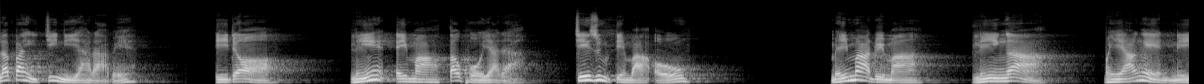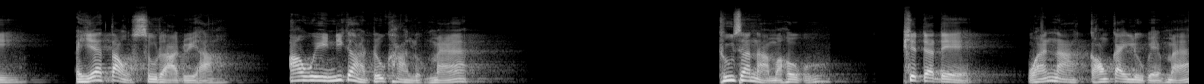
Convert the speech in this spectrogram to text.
လက်ပိုက်ကြည့်နေရတာပဲဒီတော့လင်းအိမ်မှာတောက်ဖို့ရတာကျေးဇူးတင်ပါအောင်မိန်းမတွေမှာလင်းကမယားငယ်နေအရက်တောက်ဆိုတာတွေဟာအာဝေနိကဒုက္ခလို့မှန်ထူးဆန်းတာမဟုတ်ဘူးဖြစ်တတ်တဲ့ဝမ်းနာခေါင်းကိုက်လို့ပဲမှန်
